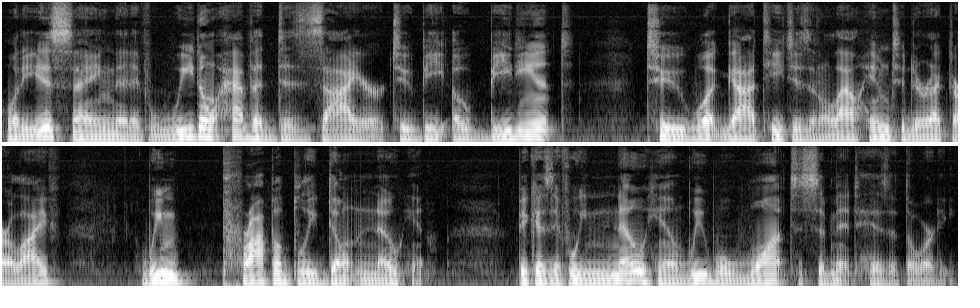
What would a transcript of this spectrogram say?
What he is saying that if we don't have a desire to be obedient to what God teaches and allow Him to direct our life, we probably don't know Him. Because if we know Him, we will want to submit to His authority.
